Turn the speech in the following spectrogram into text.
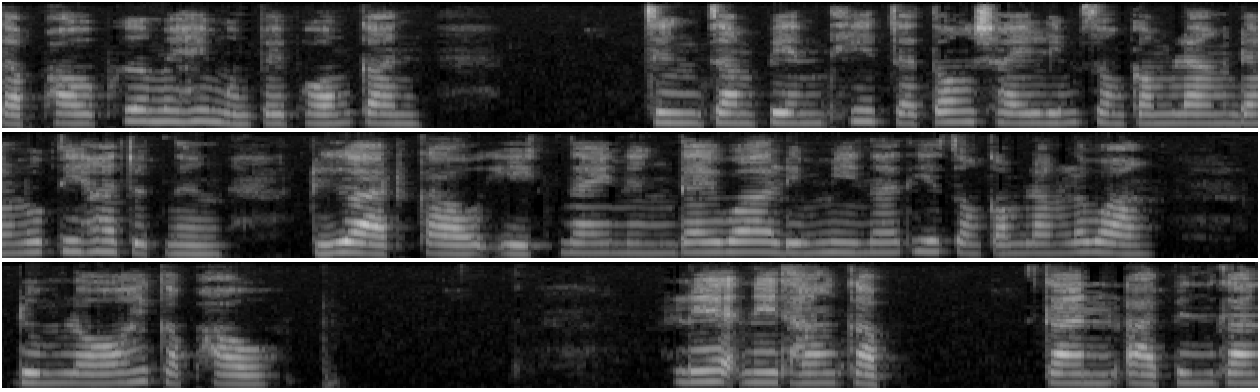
กับเพลาเพื่อไม่ให้หมุนไปพร้อมกัน จึงจำเป็นที่จะต้องใช้ลิ้มส่งกำลังดังรูปที่ 5.1 หรืออาจกล่าวอีกนัยหนึ่งได้ว่าลิมมีหน้าที่ส่งกำลังระหว่างดุมล้อให้กับเพลาและในทางกลับกันอาจเป็นการ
